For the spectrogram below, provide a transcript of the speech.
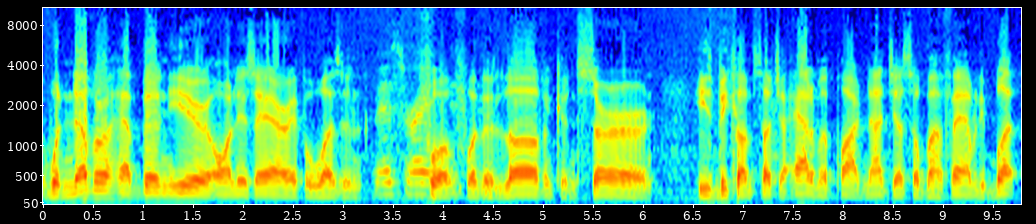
would never have been here on this air if it wasn't right. for for the love and concern he's become such an adamant part, not just of my family, but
